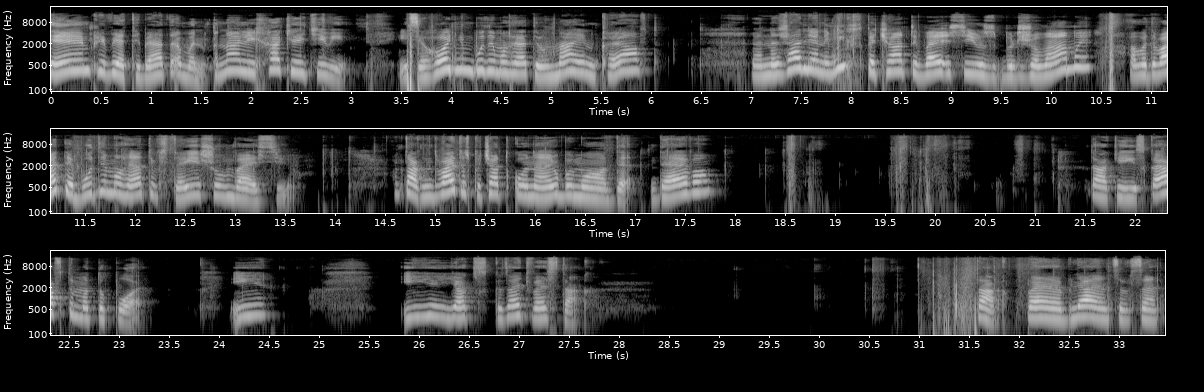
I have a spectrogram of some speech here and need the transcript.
Всем привет, ребята! Ви на каналі Hacker TV. І сьогодні будемо грати в Майнкрафт. Е, На жаль, я не міг скачати версію з біржовами, але давайте будемо грати в старішу версію. Ну Так, ну давайте спочатку нарубимо де- дерево. Так, і скрафтимо топор. І, і як сказати, весь так. Так, перебляємо це все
